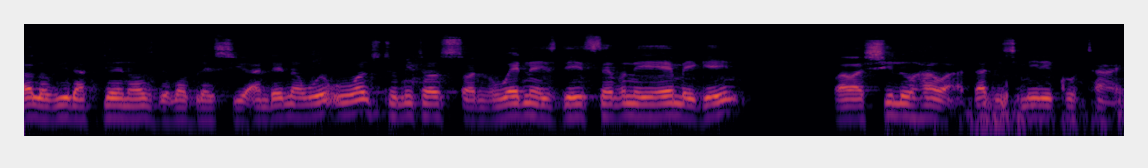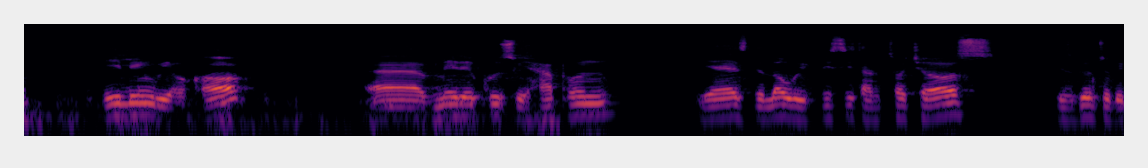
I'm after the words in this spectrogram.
all of you that join us, the Lord bless you. And then uh, we, we want to meet us on Wednesday, 7 a.m. again for our Shiloh hour. That is miracle time. Healing will occur. Uh, miracles will happen. Yes, the Lord will visit and touch us. He's going to be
